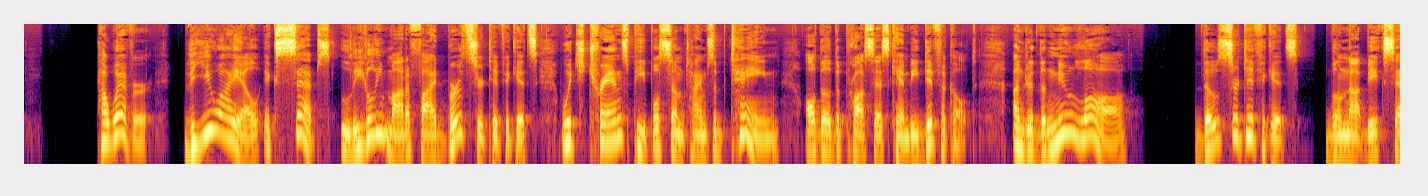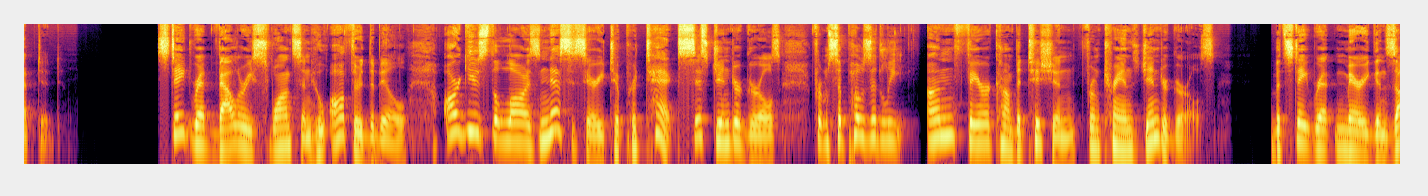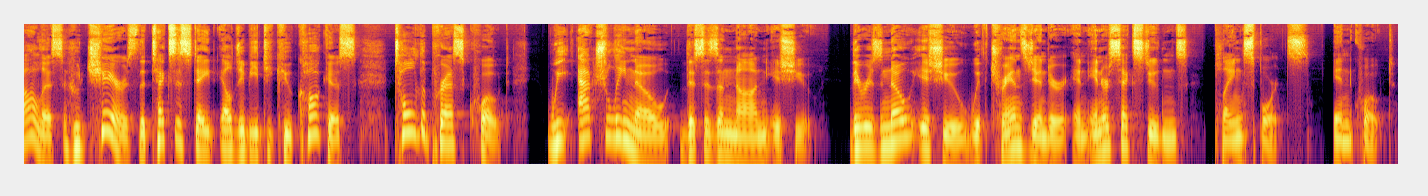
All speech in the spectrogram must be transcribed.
However, the UIL accepts legally modified birth certificates, which trans people sometimes obtain, although the process can be difficult. Under the new law, those certificates will not be accepted. State Rep Valerie Swanson, who authored the bill, argues the law is necessary to protect cisgender girls from supposedly unfair competition from transgender girls. But State Rep Mary Gonzalez, who chairs the Texas State LGBTQ caucus, told the press, quote, "We actually know this is a non-issue. There is no issue with transgender and intersex students playing sports." End quote.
